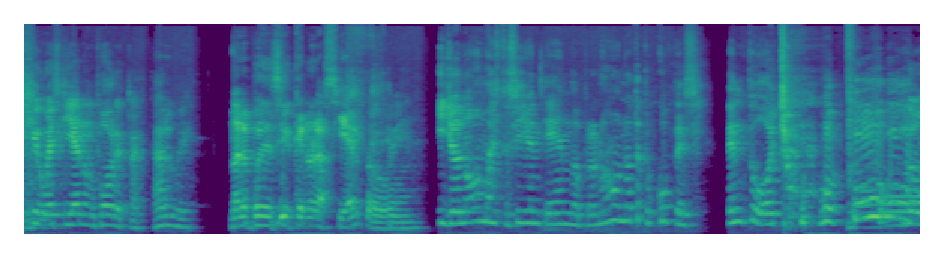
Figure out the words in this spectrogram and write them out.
dije, güey, es que ya no me puedo retractar, güey. No le puedes decir que no era cierto, güey. Y yo, no, maestra, sí, yo entiendo, pero no, no te preocupes. En tu 8. ¡Pum! No.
